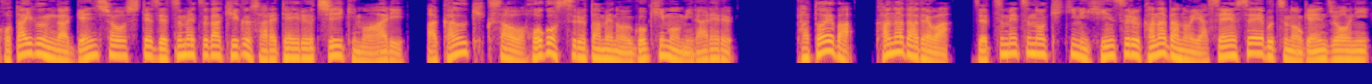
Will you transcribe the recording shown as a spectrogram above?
個体群が減少して絶滅が危惧されている地域もあり、赤浮草を保護するための動きも見られる。例えば、カナダでは、絶滅の危機に瀕するカナダの野生生物の現状に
